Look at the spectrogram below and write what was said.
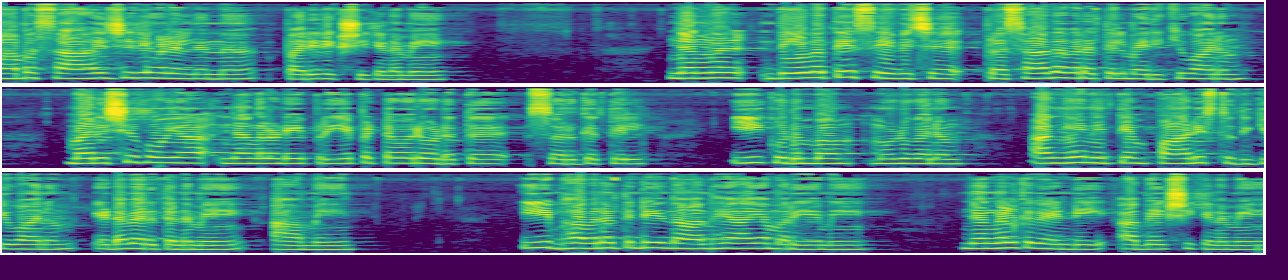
പാപ സാഹചര്യങ്ങളിൽ നിന്ന് പരിരക്ഷിക്കണമേ. ഞങ്ങൾ ദൈവത്തെ സേവിച്ച് പ്രസാദവരത്തിൽ മരിക്കുവാനും മരിച്ചുപോയ ഞങ്ങളുടെ പ്രിയപ്പെട്ടവരോടൊത്ത് സ്വർഗത്തിൽ ഈ കുടുംബം മുഴുവനും അങ്ങേ നിത്യം പാടി സ്തുതിക്കുവാനും ഇടവരുത്തണമേ. ആമേൻ. ഈ ഭവനത്തിന്റെ നാഥയായ മറിയമേ ഞങ്ങൾക്ക് വേണ്ടി അപേക്ഷിക്കണമേ.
